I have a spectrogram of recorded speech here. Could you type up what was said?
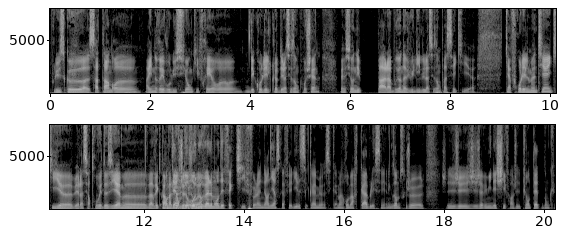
plus que euh, s'attendre euh, à une révolution qui ferait décoller le club dès la saison prochaine. Même si on n'est pas à l'abri, on a vu Lille la saison passée qui qui a frôlé le maintien et qui euh, ben là s'est retrouvé deuxième euh, avec pas mal de En termes de renouvellement d'effectifs euh, l'année dernière, ce qu'a fait Lille, c'est quand même c'est quand même remarquable et c'est un exemple parce que je j'avais mis les chiffres, hein, j'ai plus en tête donc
